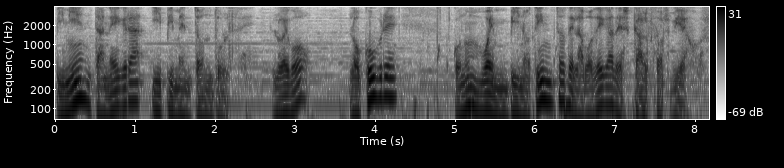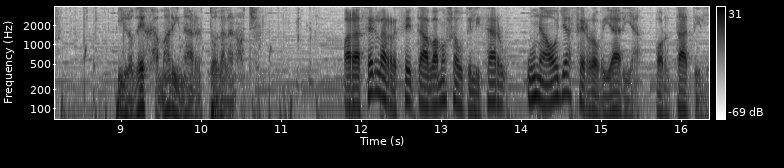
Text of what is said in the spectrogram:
pimienta negra y pimentón dulce. Luego lo cubre con un buen vino tinto de la bodega Descalzos Viejos y lo deja marinar toda la noche. Para hacer la receta vamos a utilizar una olla ferroviaria portátil.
